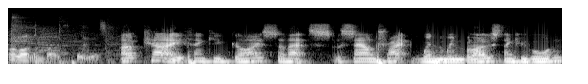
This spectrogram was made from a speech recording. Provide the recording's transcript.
I like them both, but yeah. Okay, thank you guys. So that's the soundtrack, When the Wind Blows. Thank you, Gordon.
